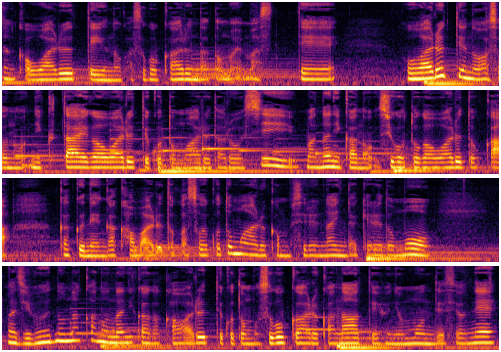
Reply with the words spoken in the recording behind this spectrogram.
なんか終わるっていうのがすごくあるんだと思います。で終わるっていうのはその肉体が終わるってこともあるだろうし、まあ、何かの仕事が終わるとか学年が変わるとかそういうこともあるかもしれないんだけれども、まあ、自分の中の何かが変わるってこともすごくあるかなっていうふうに思うんですよね。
